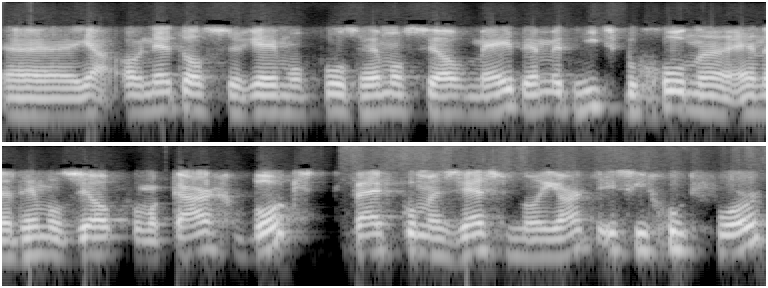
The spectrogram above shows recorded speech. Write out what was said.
Uh, ja, oh, net als Raymond Vos helemaal zelf mee. Met niets begonnen en het helemaal zelf voor elkaar gebokst. 5,6 miljard is hij goed voor.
